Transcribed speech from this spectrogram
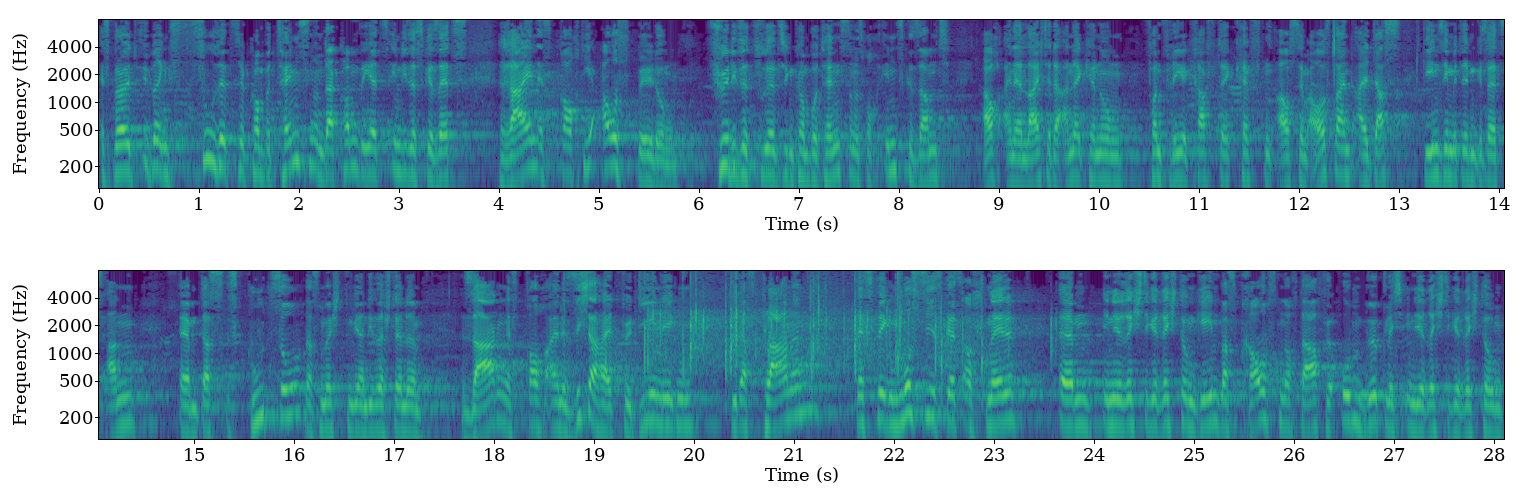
Es bedeutet übrigens zusätzliche Kompetenzen. Und da kommen wir jetzt in dieses Gesetz rein. Es braucht die Ausbildung für diese zusätzlichen Kompetenzen. Und es braucht insgesamt auch eine erleichterte Anerkennung von Pflegekräften aus dem Ausland. All das gehen Sie mit dem Gesetz an. Ähm, das ist gut so. Das möchten wir an dieser Stelle sagen. Es braucht eine Sicherheit für diejenigen, die das planen. Deswegen muss dieses Gesetz auch schnell ähm, in die richtige Richtung gehen. Was brauchst du noch dafür, um wirklich in die richtige Richtung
